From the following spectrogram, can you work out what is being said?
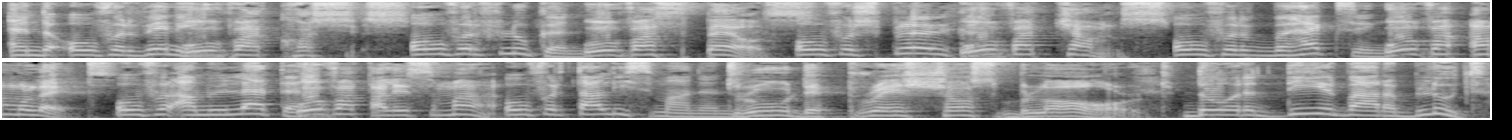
en de overwinning. Over curses, over vloeken, over spells, over spreuken, over charms, over beheksing, over amulets, over amuletten, over talisman. over talismannen. Through the precious blood. Door het dierbare bloed.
